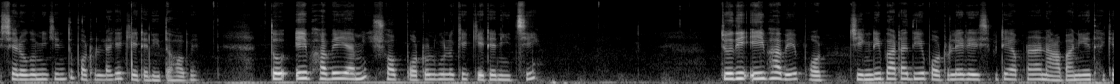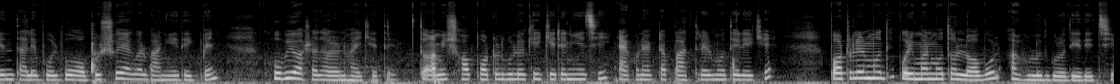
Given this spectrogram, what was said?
সেরকমই কিন্তু পটলটাকে কেটে নিতে হবে। তো এইভাবেই আমি সব পটলগুলোকে কেটে নিচ্ছি। যদি এইভাবে পট, চিংড়ি বাটা দিয়ে পটলের রেসিপিটি আপনারা না বানিয়ে থাকেন, তাহলে বলব অবশ্যই একবার বানিয়ে দেখবেন। খুবই অসাধারণ হয় খেতে। তো আমি সব পটলগুলোকেই কেটে নিয়েছি। এখন একটা পাত্রের মধ্যে রেখে পটলের মধ্যে পরিমাণ মতো লবণ আর হলুদ গুঁড়ো দিয়ে দিচ্ছি।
